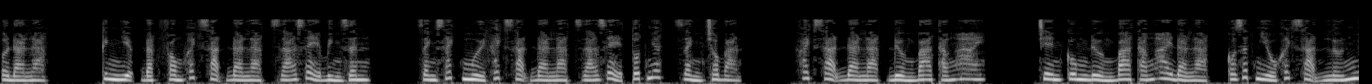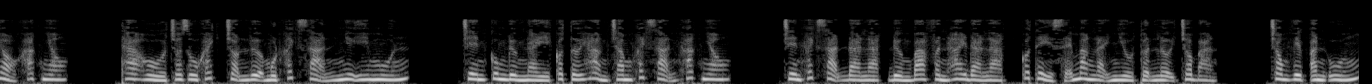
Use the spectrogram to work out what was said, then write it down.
ở Đà Lạt. Kinh nghiệm đặt phòng khách sạn Đà Lạt giá rẻ bình dân. Danh sách 10 khách sạn Đà Lạt giá rẻ tốt nhất dành cho bạn. Khách sạn Đà Lạt đường 3 tháng 2. Trên cung đường 3 tháng 2 Đà Lạt có rất nhiều khách sạn lớn nhỏ khác nhau. Tha hồ cho du khách chọn lựa một khách sạn như ý muốn. Trên cung đường này có tới hàng trăm khách sạn khác nhau. Trên khách sạn Đà Lạt đường 3 phần 2 Đà Lạt có thể sẽ mang lại nhiều thuận lợi cho bạn. Trong việc ăn uống,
